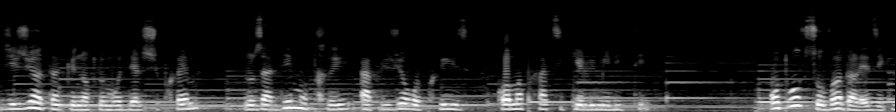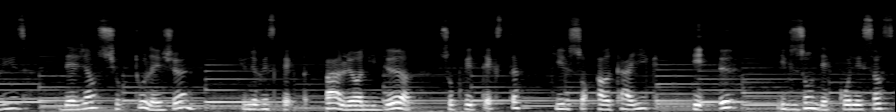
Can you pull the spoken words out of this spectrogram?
Jésus, en tant que notre modèle suprême, nous a démontré à plusieurs reprises comment pratiquer l'humilité. On trouve souvent dans les églises des gens, surtout les jeunes, qui ne respectent pas leurs leaders sous prétexte qu'ils sont archaïques et eux, ils ont des connaissances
